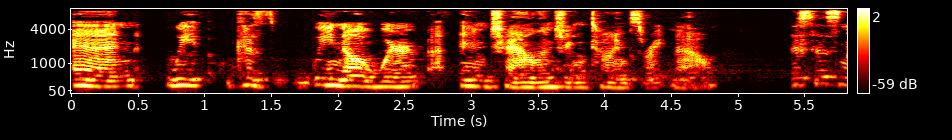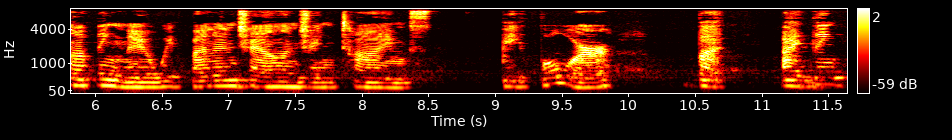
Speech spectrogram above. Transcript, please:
And we, because we know we're in challenging times right now. This is nothing new. We've been in challenging times before, but I think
